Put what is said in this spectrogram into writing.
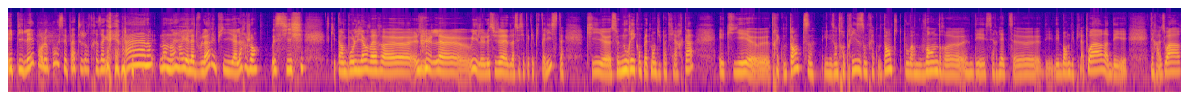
épiler, pour le coup, c'est pas toujours très agréable. Ah non, non, non, non, il y a la douleur et puis il y a l'argent aussi, ce qui est un bon lien vers euh, le, oui, le, sujet de la société capitaliste qui euh, se nourrit complètement du patriarcat et qui est euh, très contente, et les entreprises sont très contentes de pouvoir nous vendre des serviettes, des, bandes dépilatoires, des, rasoirs,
